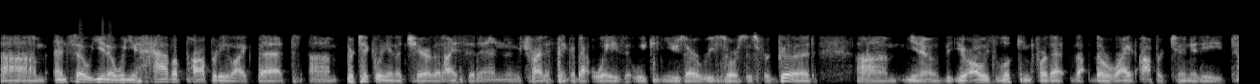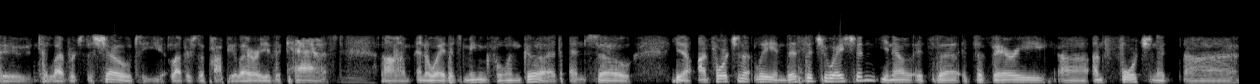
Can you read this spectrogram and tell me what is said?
Um, and so you know when you have a property like that, um, particularly in the chair that I sit in, and we try to think about ways that we can use our resources for good. Um, you know you're always looking for that the, the, right opportunity to to leverage the show, to leverage the popularity of the cast um, in a way that's meaningful and good. And so you know unfortunately, in this situation, you know, it's a it's a very uh, unfortunate uh,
